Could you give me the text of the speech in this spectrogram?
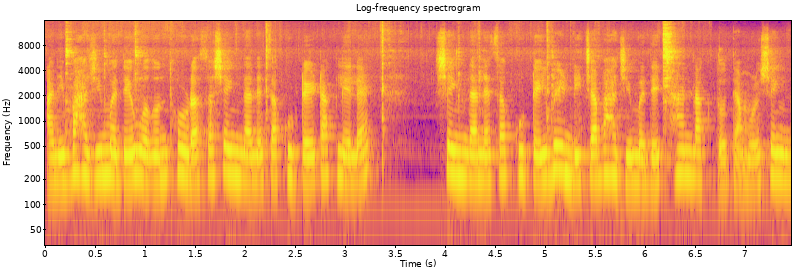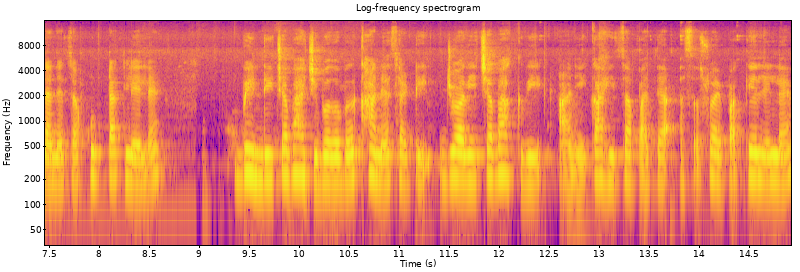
आणि भाजीमध्ये वरून थोडासा शेंगदाण्याचा कुटही टाकलेला आहे. शेंगदाण्याचा कुटही भेंडीच्या भाजीमध्ये छान लागतो त्यामुळे शेंगदाण्याचा कूट टाकलेला आहे. भेंडीच्या भाजीबरोबर खाण्यासाठी ज्वारीच्या भाकरी आणि काही चपात्या असा स्वयंपाक केलेला आहे.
